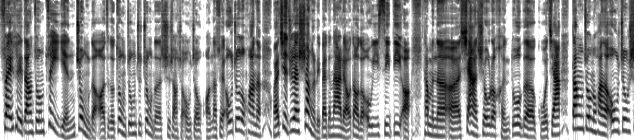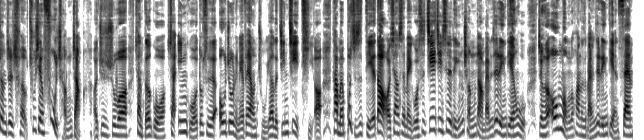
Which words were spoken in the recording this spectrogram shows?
衰退当中最严重的哦，这个重中之重的事实上是欧洲哦。那所以欧洲的话呢，我还。而且就在上个礼拜跟大家聊到的 OECD 啊，他们呢呃下修了很多个国家当中的话呢，欧洲甚至出出现负成长啊，就是说像德国、像英国都是欧洲里面非常主要的经济体啊，他们不只是跌到哦，像是美国是接近是零成长百分之零点五，整个欧盟的话呢是百分之零点三，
